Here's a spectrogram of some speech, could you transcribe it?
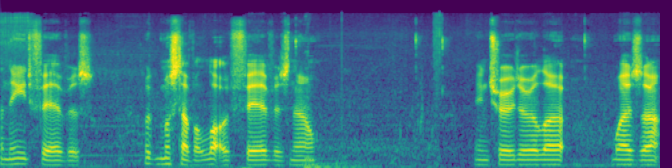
I, need favours. We must have a lot of favours now. Intruder alert. Where's that?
